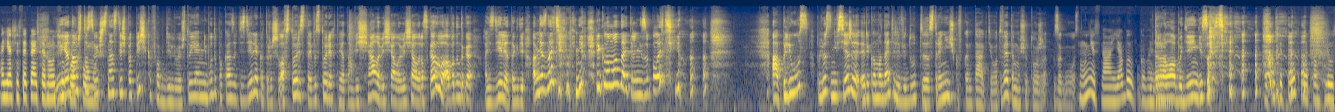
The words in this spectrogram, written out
а я сейчас опять тебя научу ну, я там что, своих 16 тысяч подписчиков обделю, и что я им не буду показывать изделия, которые шила. А в сторис-то, в историях-то я там вещала, вещала, вещала, рассказывала, а потом такая, а изделия-то где? А мне, знаете, мне рекламодатель не заплатил. А плюс, плюс не все же рекламодатели ведут э, страничку ВКонтакте. Вот в этом еще тоже загвоздка. Ну, не знаю, я бы говорила. Драла бы деньги совсем. Хотите тут, вот вам плюс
